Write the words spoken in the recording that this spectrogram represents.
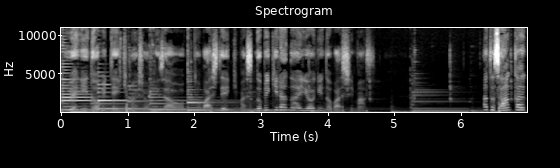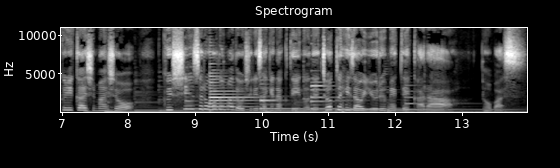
上に伸びていきましょう。膝を伸ばしていきます。伸びきらないように伸ばします。あと3回繰り返しましょう。屈伸するほどまでお尻下げなくていいのでちょっと膝を緩めてから伸ばす。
